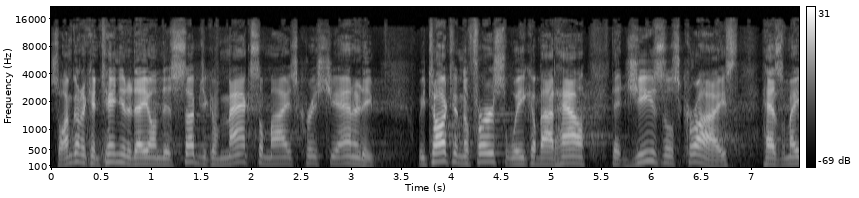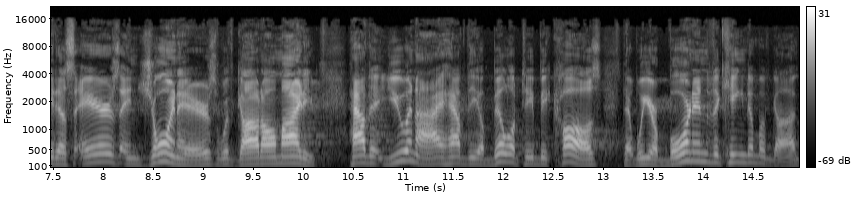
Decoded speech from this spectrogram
So I'm going to continue today on this subject of maximize Christianity. We talked in the first week about how that Jesus Christ has made us heirs and joint heirs with God Almighty. How that you and I have the ability because that we are born into the kingdom of God,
